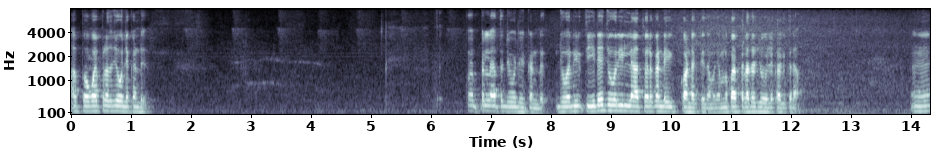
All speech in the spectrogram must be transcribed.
അപ്പോൾ കുഴപ്പമില്ലാത്ത ജോലിയൊക്കെ ഉണ്ട്. കുഴപ്പമില്ലാത്ത ജോലിയൊക്കെ ഉണ്ട്. ജോലി തീരെ ജോലി ഇല്ലാത്തവരൊക്കെ ഉണ്ട് കോണ്ടാക്ട് ചെയ്താൽ മതി. നമ്മൾ കുഴപ്പമില്ലാത്ത ജോലിയൊക്കെ ആക്കി തരാം. ഏഹ്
